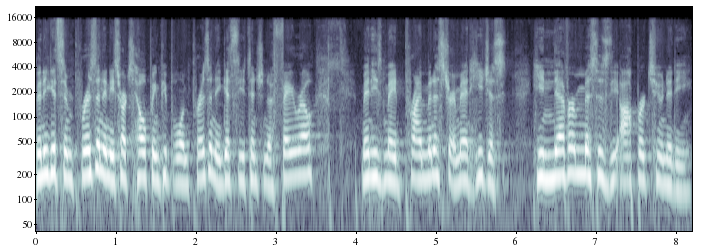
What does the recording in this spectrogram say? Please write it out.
Then he gets in prison and he starts helping people in prison. He gets the attention of Pharaoh. Man, he's made prime minister, and man, he just, he never misses the opportunity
